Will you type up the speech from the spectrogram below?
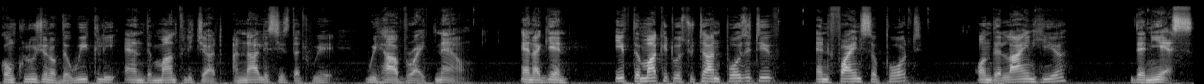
conclusion of the weekly and the monthly chart analysis that we, we have right now. And again, if the market was to turn positive and find support on the line here, then yes,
